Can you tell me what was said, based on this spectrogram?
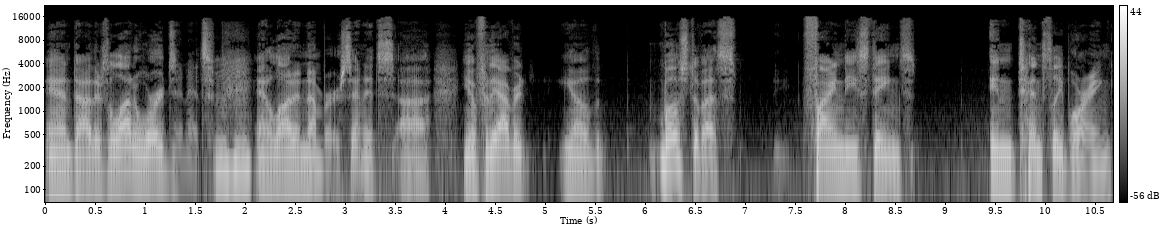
and uh, there's a lot of words in it mm-hmm. and a lot of numbers. And it's uh, you know for the average, you know, the most of us find these things intensely boring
